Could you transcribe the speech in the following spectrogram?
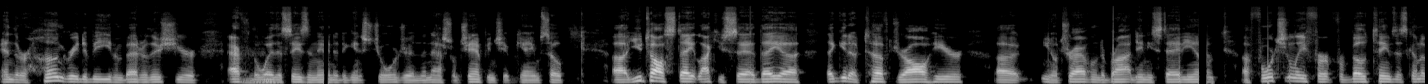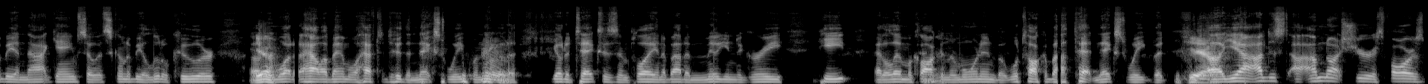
and they're hungry to be even better this year after mm-hmm. the way mm-hmm. the season ended against Georgia in the national championship game. So, uh, Utah State, like you said, they uh, they get a tough draw here uh, you know, traveling to Bryant Denny Stadium. Uh, fortunately for for both teams, it's going to be a night game, so it's going to be a little cooler uh, yeah. what Alabama will have to do the next week when they go to go to Texas and play in about a million degree heat at 11 o'clock in the morning. But we'll talk about that next week. But yeah, uh, yeah, I just I, I'm not sure as far as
